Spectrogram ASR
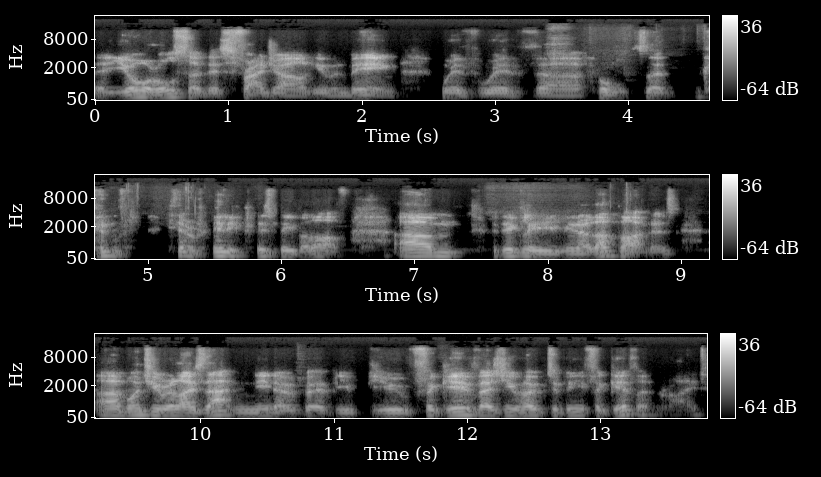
that you're also this fragile human being with with uh, faults that can you know, really piss people off um, particularly you know love partners um, once you realize that and you know you, you forgive as you hope to be forgiven right?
